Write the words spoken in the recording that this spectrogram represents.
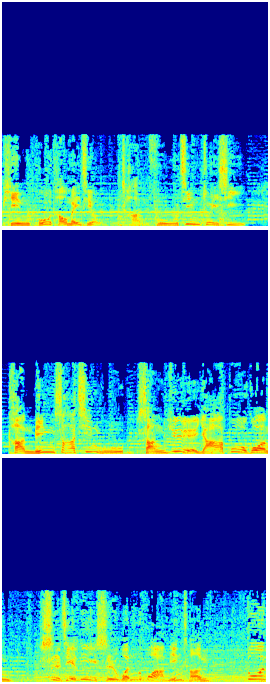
品葡萄美酒，唱抚今追昔，看鸣沙轻舞，赏月牙波光。世界历史文化名城，敦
